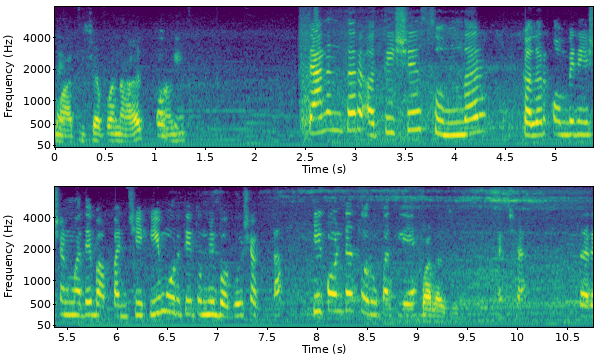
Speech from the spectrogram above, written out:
मातीच्या पण आहेत. त्यानंतर अतिशय सुंदर कलर कॉम्बिनेशनमध्ये बाप्पांची ही मूर्ती तुम्ही बघू शकता. ही कोणत्या स्वरूपातली आहे? बालाजी. अच्छा. तर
